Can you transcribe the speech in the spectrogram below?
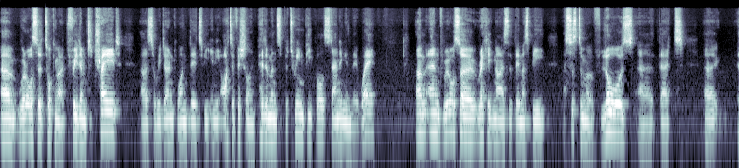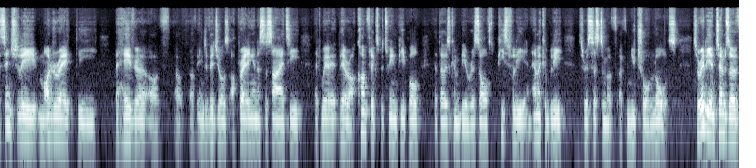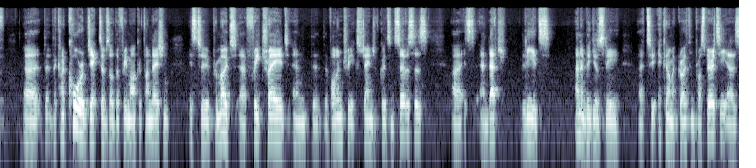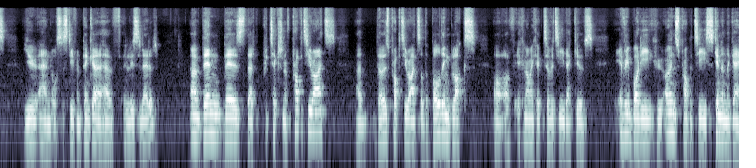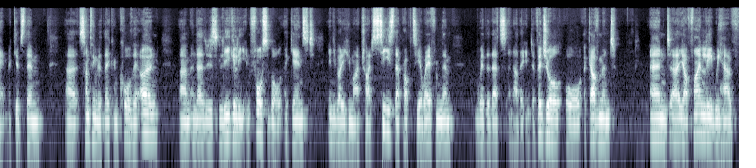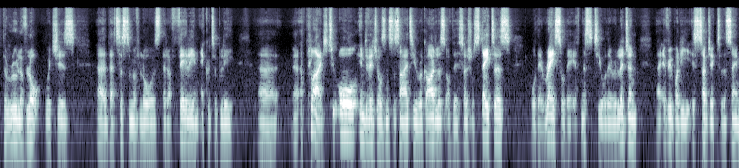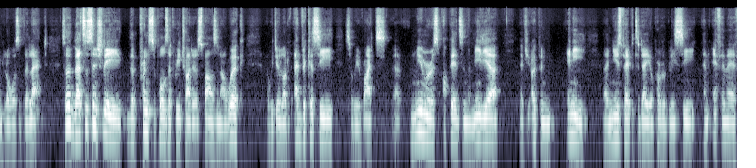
Um, we're also talking about freedom to trade. Uh, so we don't want there to be any artificial impediments between people standing in their way. Um, and we also recognize that there must be a system of laws uh, that uh, essentially moderate the behavior of of, of individuals operating in a society, that where there are conflicts between people, that those can be resolved peacefully and amicably through a system of, of neutral laws. So, really, in terms of uh, the, the, kind of core objectives of the Free Market Foundation, is to promote uh, free trade and the, the, voluntary exchange of goods and services. Uh, and that leads unambiguously uh, to economic growth and prosperity, as you and also Steven Pinker have elucidated. Uh, then there's that protection of property rights. Uh, those property rights are the building blocks of, of, economic activity that gives everybody who owns property skin in the game. It gives them uh, something that they can call their own um, and that is legally enforceable against anybody who might try to seize that property away from them, whether that's another individual or a government. And uh, yeah, finally, we have the rule of law, which is uh, that system of laws that are fairly and equitably uh, applied to all individuals in society, regardless of their social status or their race or their ethnicity or their religion. Uh, everybody is subject to the same laws of the land. So that's essentially the principles that we try to espouse in our work. We do a lot of advocacy. So we write uh, numerous op eds in the media. If you open any uh, newspaper today, you'll probably see an FMF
